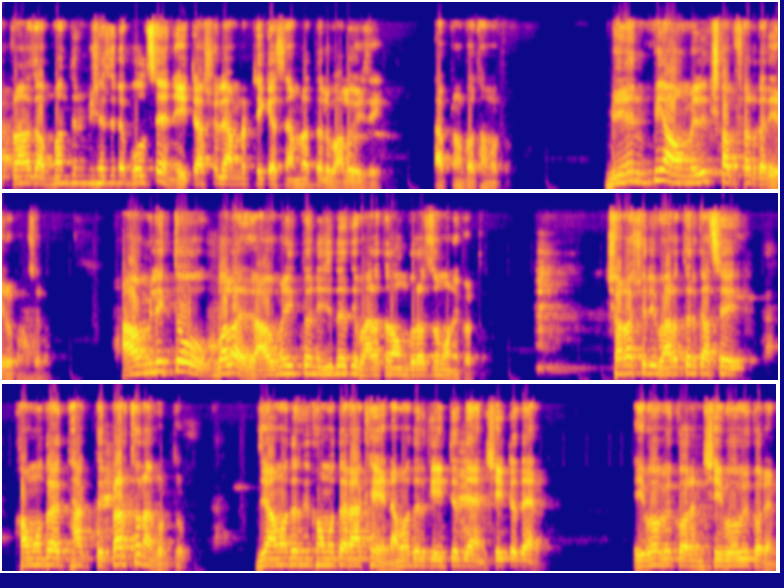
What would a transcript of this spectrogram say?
আপনারা যে অভ্যন্তরীণ বিষয়ে যেটা বলছেন এটা আসলে আমরা ঠিক আছে, আমরা তাহলে ভালো হয়ে যাই, আপনার কথা মতো। বিএনপি আওয়ামী লীগ সব সরকারই এরকম ছিল। আওয়ামী লীগ তো বলা আওয়ামী লীগ তো নিজেদেরকে ভারতের অঙ্গরাজ্য মনে করত। সরাসরি ভারতের কাছে ক্ষমতায় থাকতে প্রার্থনা করত যে আমাদেরকে ক্ষমতা রাখেন, আমাদেরকে এইটা দেন, সেইটা দেন। এইভাবে করেন, সেইভাবে করেন।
